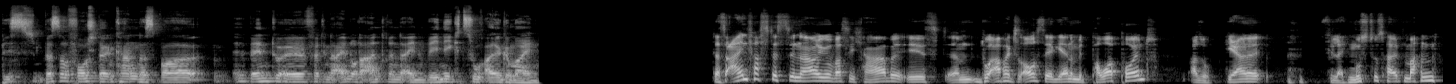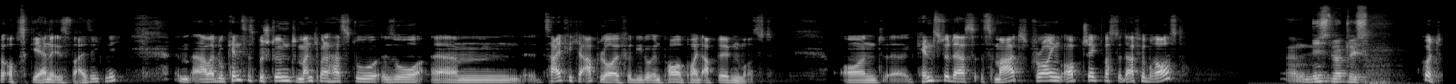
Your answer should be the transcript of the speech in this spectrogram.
bisschen besser vorstellen kann? Das war eventuell für den einen oder anderen ein wenig zu allgemein. Das einfachste Szenario, was ich habe, ist, ähm, du arbeitest auch sehr gerne mit PowerPoint. Also gerne, vielleicht musst du es halt machen. Ob es gerne ist, weiß ich nicht. Ähm, aber du kennst es bestimmt. Manchmal hast du so ähm, zeitliche Abläufe, die du in PowerPoint abbilden musst. Und äh, kennst du das Smart Drawing Object, was du dafür brauchst? Äh, nicht wirklich. Gut,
